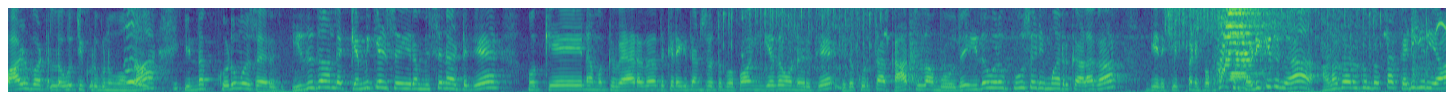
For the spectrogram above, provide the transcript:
பால் பாட்டிலில் ஊற்றி கொடுக்கணுமோனா என்ன கொடுமை சார் இது? இதுதான் அந்த கெமிக்கல் செய்கிற மிஷினாட்டுக்கு ஓகே நமக்கு வேறு ஏதாவது கிடைக்குதான்னு சொல்லிட்டு பார்ப்போம். இங்கே ஏதோ ஒன்று இருக்குது இதை கொடுத்தா காற்று தான் போகுது. இதை ஒரு பூசெடி மாதிரி இருக்குது அழகா. ஓகே இதை கிளிக் பண்ணி பார்ப்போம். கடிக்குதுங்க. அழகா இருக்கும் தொட்டா கடிக்கிறியா?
